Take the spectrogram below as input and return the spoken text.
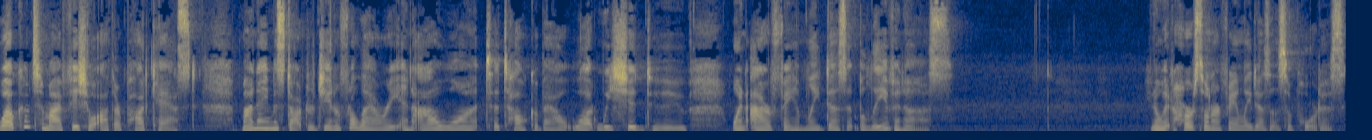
Welcome to my official author podcast. My name is Dr. Jennifer Lowry, and I want to talk about what we should do when our family doesn't believe in us. You know, it hurts when our family doesn't support us.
